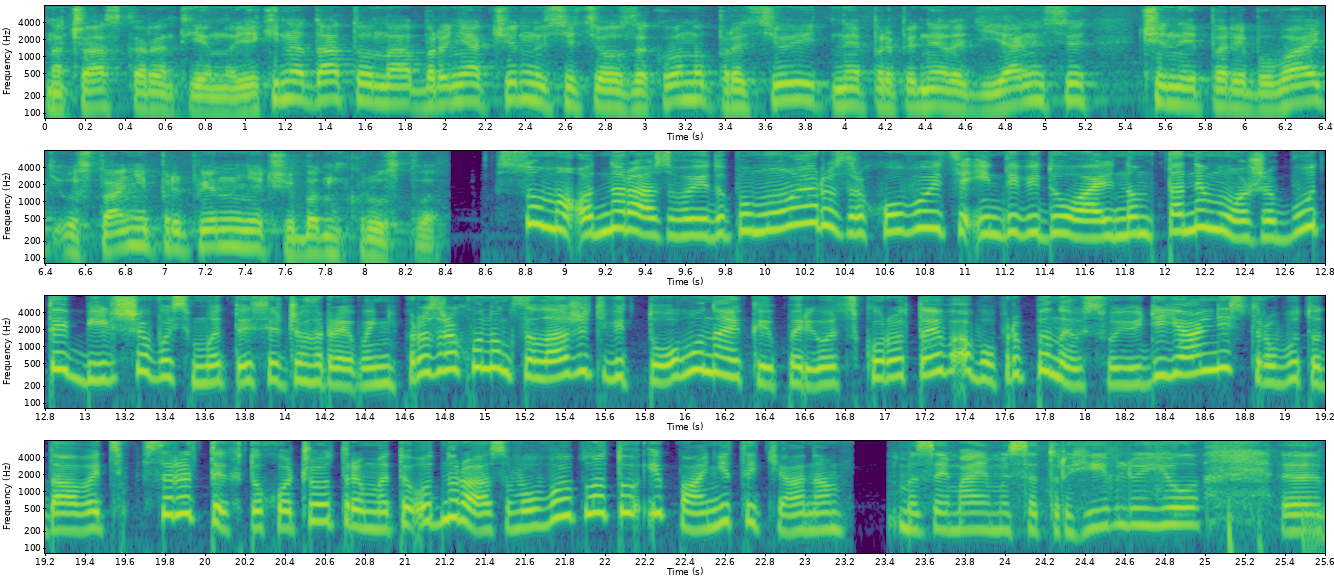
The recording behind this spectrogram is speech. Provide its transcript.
на час карантину, які на дату набрання чинності цього закону працюють, не припинили діяльності чи не перебувають у стані припинення чи банкрутства. Сума одноразової допомоги розраховується індивідуально та не може бути більше 8 тисяч гривень. Розрахунок залежить від того, на який період скоротив або припинив свою діяльність роботодавець. Серед тих, хто хоче отримати одноразову виплату, і пані Тетяна. Ми займаємося торгівлею, е,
